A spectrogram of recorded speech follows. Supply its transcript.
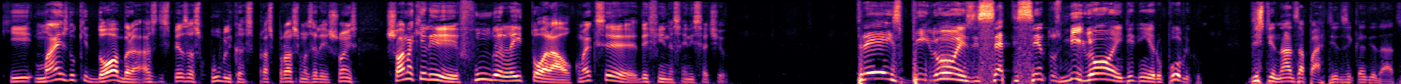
que mais do que dobra as despesas públicas para as próximas eleições só naquele fundo eleitoral. Como é que você define essa iniciativa? 3 bilhões e 700 milhões de dinheiro público destinados a partidos e candidatos.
